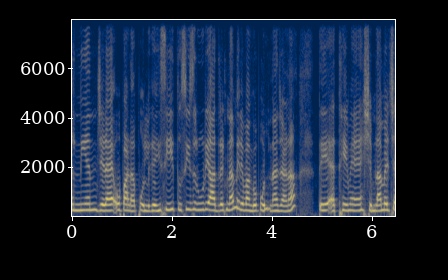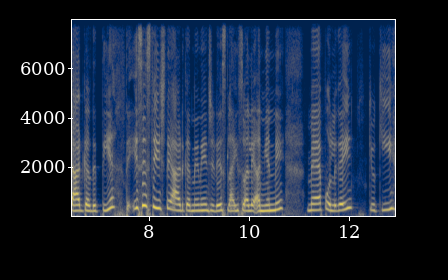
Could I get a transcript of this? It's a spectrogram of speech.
ਅਨੀਅਨ ਜਿਹੜਾ ਹੈ ਉਹ ਪਾਣਾ ਭੁੱਲ ਗਈ ਸੀ। ਤੁਸੀਂ ਜ਼ਰੂਰ ਯਾਦ ਰੱਖਣਾ, ਮੇਰੇ ਵਾਂਗੂ ਭੁੱਲ ਨਾ ਜਾਣਾ। ਤੇ ਇੱਥੇ ਮੈਂ ਸ਼ਿਮਲਾ ਮਿਰਚ ਐਡ ਕਰ ਦਿੱਤੀ ਹੈ ਤੇ ਇਸੇ ਸਟੇਜ ਤੇ ਐਡ ਕਰਨੇ ਨੇ ਜਿਹੜੇ ਸਲਾਈਸ ਵਾਲੇ ਅਨੀਅਨ ਨੇ। ਮੈਂ ਭੁੱਲ ਗਈ ਕਿਉਂਕਿ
